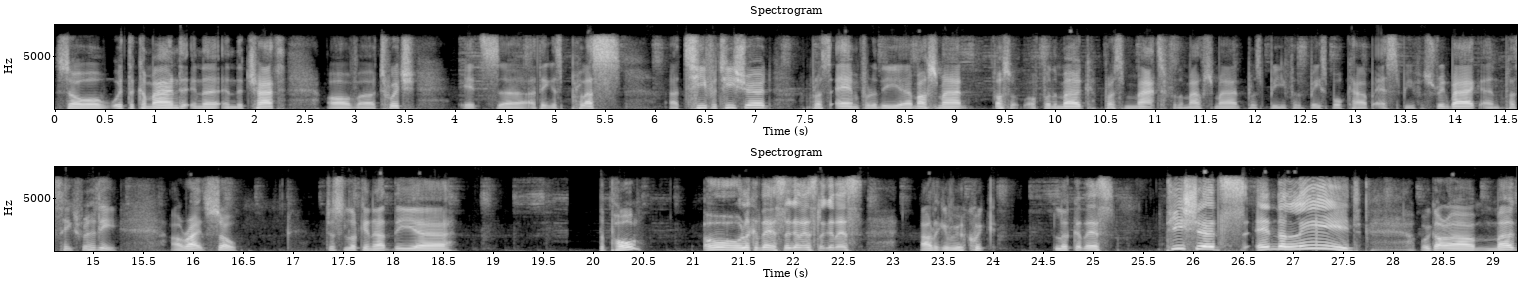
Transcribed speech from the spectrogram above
So, with the command in the in the chat of uh, Twitch, it's uh, I think it's plus uh, T for t-shirt, plus M for the uh, mouse mat, also uh, for the mug, plus mat for the mouse mat, plus B for the baseball cap, SB for string bag, and plus H for hoodie. All right, so just looking at the uh, the poll. Oh, look at this! Look at this! Look at this! I'll give you a quick look at this. T-shirts in the lead. We got a mug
